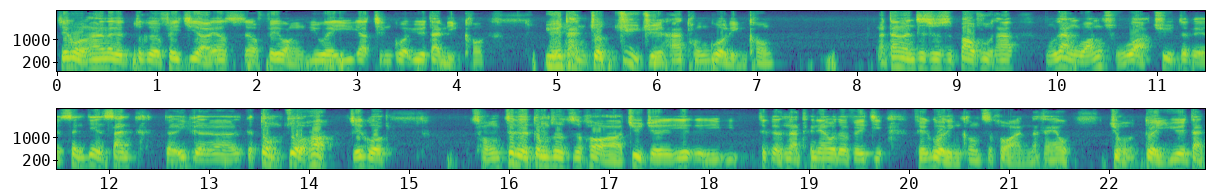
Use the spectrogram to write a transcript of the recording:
结果他那个这个飞机啊，要是要飞往 UAE，要经过约旦领空，约旦就拒绝他通过领空。那当然，这就是报复他不让王储啊去这个圣殿山的一个一个动作哈。结果从这个动作之后啊，拒绝一一。这个纳坦亚胡的飞机 飞过领空之后啊，纳坦亚就对约旦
